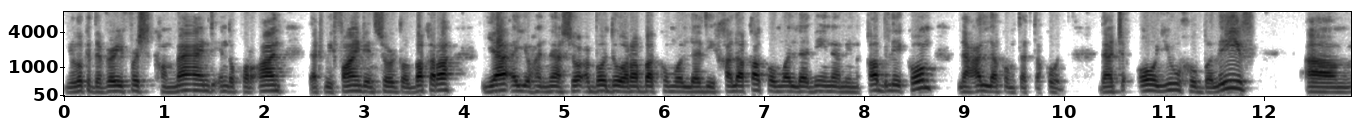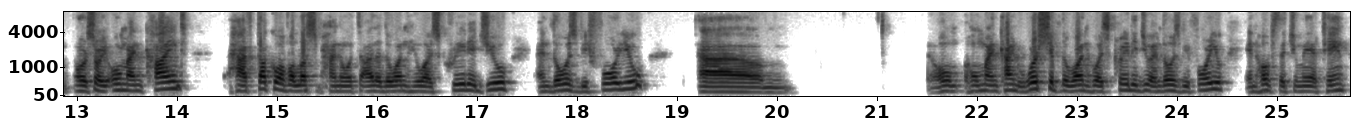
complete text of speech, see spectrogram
You look at the very first command in the Quran that we find in Surah Al-Baqarah, يا أيها الناس اعبدوا ربكم الذي خلقكم والذين من قبلكم لعلكم تتقون that all you who believe um, or sorry all mankind have taqwa of Allah subhanahu wa ta'ala the one who has created you and those before you um, all, mankind worship the one who has created you and those before you in hopes that you may attain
